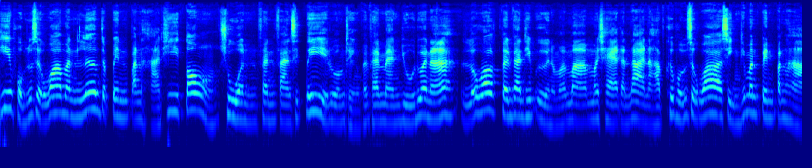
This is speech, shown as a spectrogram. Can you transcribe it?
ที่ผมรู้สึกว่ามันเริ่มจะเป็นปัญหาที่ต้องชวนแฟนๆซิตี้รวมถึงแฟนๆแมนยูด้วยนะ แล้วก็แฟนๆทีมอื่นมามามาแชร์กันได้นะครับ คือผมรู้สึกว่าสิ่งที่มันเป็นปัญหา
